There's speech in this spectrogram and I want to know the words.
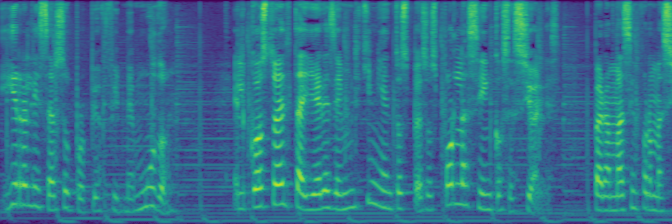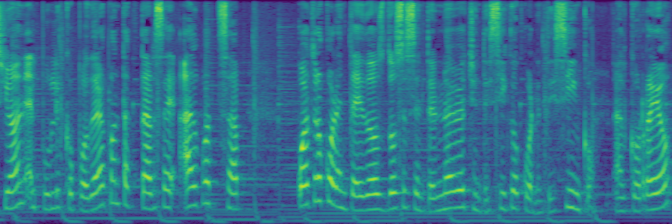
y realizar su propio filme mudo. El costo del taller es de 1.500 pesos por las 5 sesiones. Para más información, el público podrá contactarse al WhatsApp 442-269-8545, al correo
